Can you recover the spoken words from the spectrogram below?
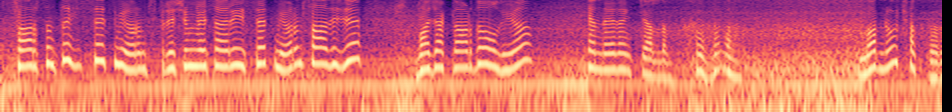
sarsıntı hissetmiyorum. Titreşim vesaire hissetmiyorum. Sadece bacaklarda oluyor. Kendine denk geldim. Bunlar ne uçakları?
